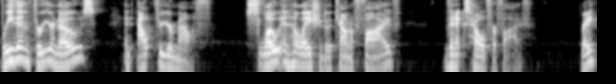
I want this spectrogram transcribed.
Breathe in through your nose and out through your mouth. Slow inhalation to the count of five, then exhale for five. Ready?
